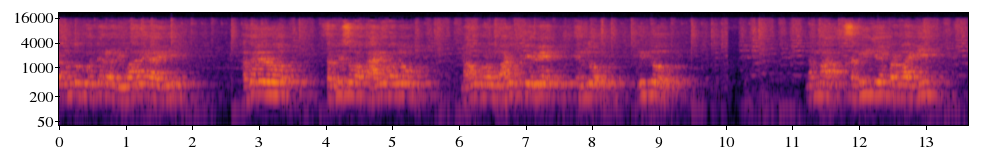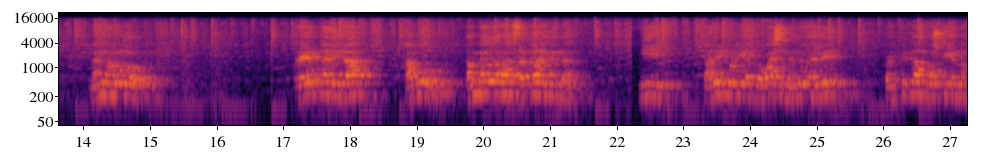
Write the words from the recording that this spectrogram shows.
ಕುಂದುಕೊರತೆಗಳ ನಿವಾರಣೆಗಾಗಿ ಹಗಲಿರುಳು ಶ್ರಮಿಸುವ ಕಾರ್ಯವನ್ನು ನಾವುಗಳು ಮಾಡುತ್ತೇವೆ ಎಂದು ಇಂದು ನಮ್ಮ ಸಮಿತಿಯ ಪರವಾಗಿ ನನ್ನ ಒಂದು ಪ್ರಯತ್ನದಿಂದ ಹಾಗೂ ತಮ್ಮೆಲ್ಲರ ಸರ್ಕಾರದಿಂದ ಈ ತಾಳಿಕೋಟೆಯ ಪ್ರವಾಸಿ ಮಂದಿರದಲ್ಲಿ ಪತ್ರಿಕಾಗೋಷ್ಠಿಯನ್ನು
